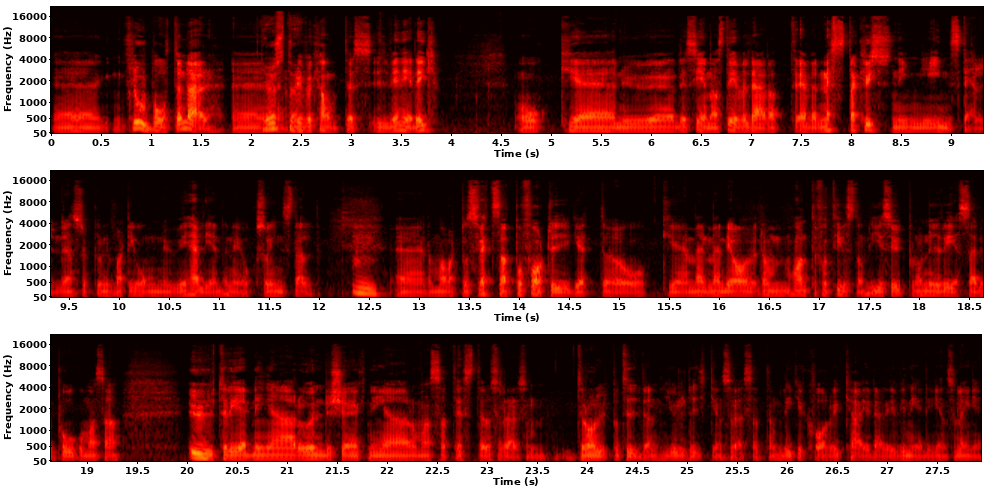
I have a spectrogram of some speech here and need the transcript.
eh, flodbåten där, eh. River Countess i Venedig. Och eh, nu eh, det senaste är väl där att även nästa kryssning är inställd. Den som skulle varit igång nu i helgen, den är också inställd. Mm. Eh, De har varit och svetsat på fartyget och, eh, men, men har, de har inte fått tillstånd att ge sig ut på någon ny resa. Det pågår massa utredningar och undersökningar och massa tester och sådär som drar ut på tiden, juridiken sådär så att de ligger kvar vid kaj där i Venedig än så länge.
